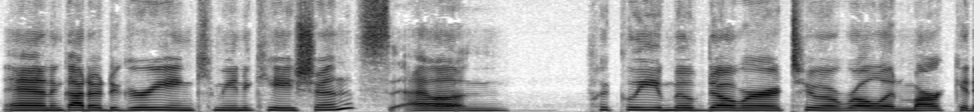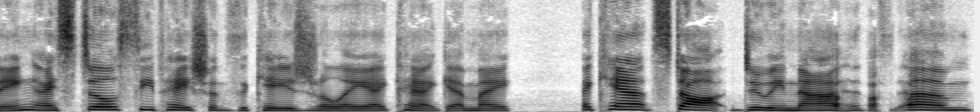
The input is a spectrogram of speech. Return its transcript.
And got a degree in communications. Um, quickly moved over to a role in marketing. I still see patients occasionally. I can't get my I can't stop doing that. Um,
